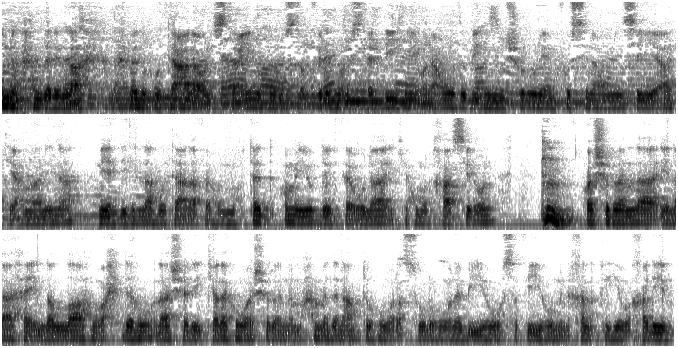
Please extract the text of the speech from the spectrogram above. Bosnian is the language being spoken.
إن الحمد لله نحمده تعالى ونستعينه ونستغفره ونستهديه ونعوذ به من شرور أنفسنا ومن سيئات أعمالنا. من يهده الله تعالى فهو المهتد ومن يضلل فأولئك هم الخاسرون. وأشهد أن لا إله إلا الله وحده لا شريك له وأشهد أن محمدا عبده ورسوله ونبيه وصفيه من خلقه وخليله.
